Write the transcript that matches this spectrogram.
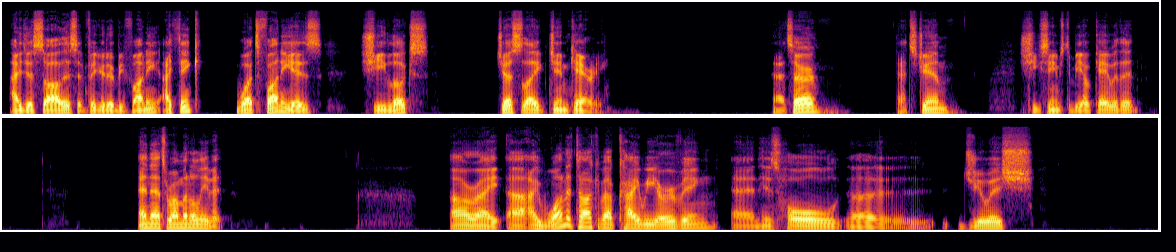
I just saw this and figured it'd be funny. I think what's funny is she looks just like Jim Carrey. That's her. That's Jim. She seems to be okay with it. And that's where I'm going to leave it. All right. Uh, I want to talk about Kyrie Irving and his whole uh, Jewish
